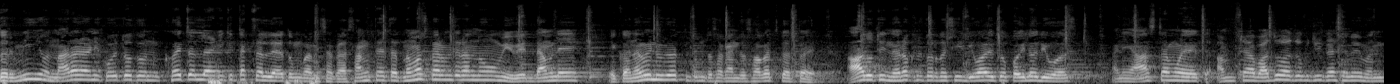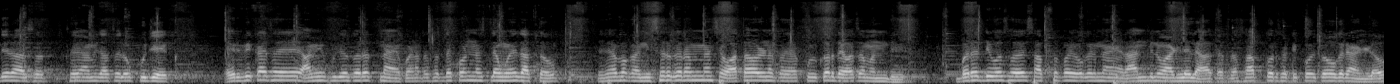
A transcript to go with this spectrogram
तर मी ह्यो नारळ आणि कोयतो घेऊन खंय चाललंय आणि कित्याक चाललंय तुमका आम्ही सगळं सांगतोय. तर नमस्कार मित्रांनो मी वेद दामले. एका नवीन व्हिडिओत तुमचं सगळ्यांचं स्वागत करतोय. आज होती नरक चतुर्दशी दिवाळीचो पहिलो दिवस. आणि आज त्यामुळे आमच्या बाजूबाजूक जी काय सगळी मंदिरं असत थंय आम्ही जातलो पूजेक. एरवी काय थंय आम्ही पूजा करत नाही पण आता सध्या कोण नसल्यामुळे जातो. तर ह्या बघा निसर्गरम्य अशा वातावरणात आहे कुळकर देवाचं मंदिर. बरेच दिवस होय साफसफाई वगैरे नाही रानबिन वाढलेला. तर साफ करूसाठी कोयतो वगैरे आणलं.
